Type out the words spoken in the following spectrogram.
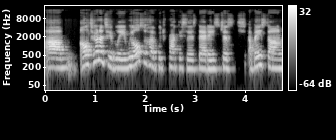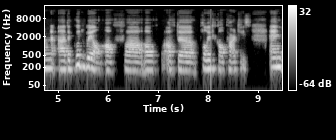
um, alternatively, we also have good practices that is just uh, based on uh, the goodwill of, uh, of, of the political parties. And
